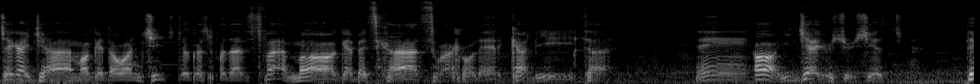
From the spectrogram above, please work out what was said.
Czekajcie, a mogę dołączyć do gospodarstwa? Mogę, bez hasła, cholerka bita. Ej, o, idzie już, już jest. Ty,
